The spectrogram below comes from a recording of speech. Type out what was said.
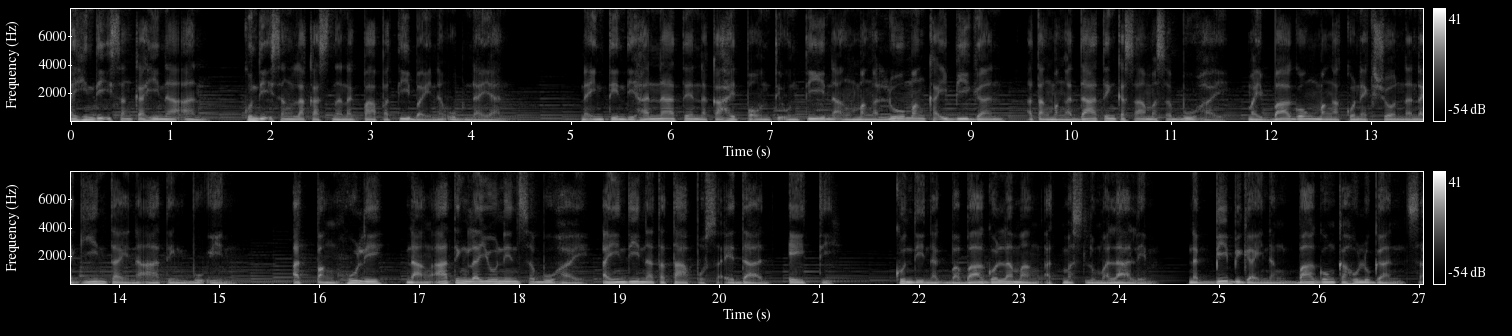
ay hindi isang kahinaan, kundi isang lakas na nagpapatibay ng ugnayan. Naintindihan natin na kahit paunti-unti na ang mga lumang kaibigan at ang mga dating kasama sa buhay, may bagong mga koneksyon na naghihintay na ating buin. At panghuli na ang ating layunin sa buhay ay hindi natatapos sa edad 80, kundi nagbabago lamang at mas lumalalim, nagbibigay ng bagong kahulugan sa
